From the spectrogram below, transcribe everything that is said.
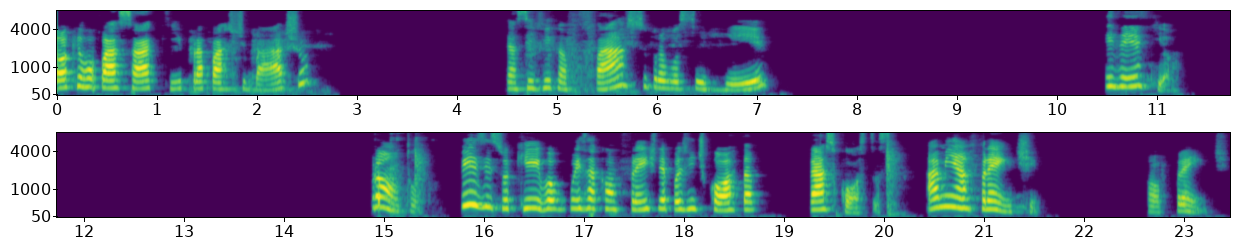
Só que eu vou passar aqui para a parte de baixo. Que assim fica fácil para você ver. E vem aqui, ó. Pronto. Fiz isso aqui, vou começar com a frente, depois a gente corta as costas. A minha frente, ó, frente,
